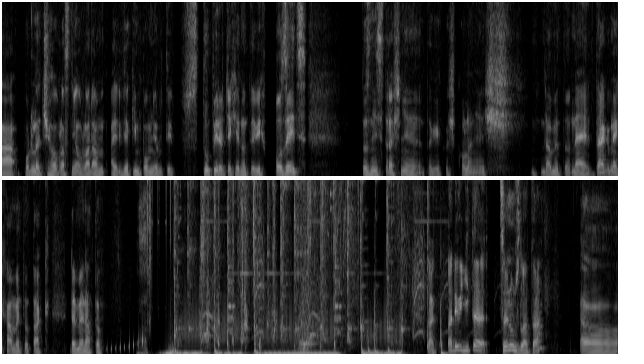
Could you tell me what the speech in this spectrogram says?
a podle čeho vlastně ovládám a v jakým poměru ty vstupy do těch jednotlivých pozic. To zní strašně tak jako školeně. Dáme to, ne, tak necháme to tak, jdeme na to. Tak, tady vidíte cenu zlata. Uh,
